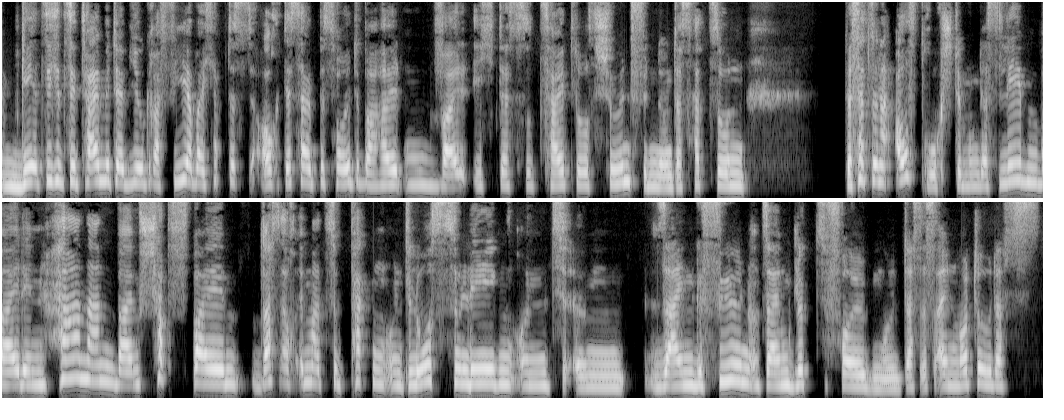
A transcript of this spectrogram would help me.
gehe jetzt nicht ins Detail mit der Biografie, aber ich habe das auch deshalb bis heute behalten, weil ich das so zeitlos schön finde und das hat so ein das hat so eine Aufbruchstimmung, das Leben bei den Hörnern, beim Schopf, beim was auch immer zu packen und loszulegen und ähm, seinen Gefühlen und seinem Glück zu folgen. Und das ist ein Motto, das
